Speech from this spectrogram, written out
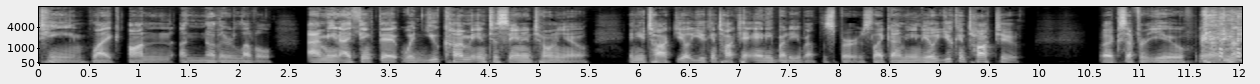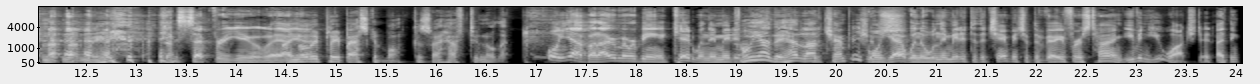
team like on another level. I mean, I think that when you come into San Antonio and you talk, you you can talk to anybody about the Spurs. Like, I mean, you you can talk to, well, except for you, Yeah, not, not, not me. except for you. Yeah, I know yeah. they play basketball because I have to know that. Well, yeah, but I remember being a kid when they made it. Oh yeah, they had a lot of championships. Well, yeah, when the, when they made it to the championship the very first time, even you watched it. I think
